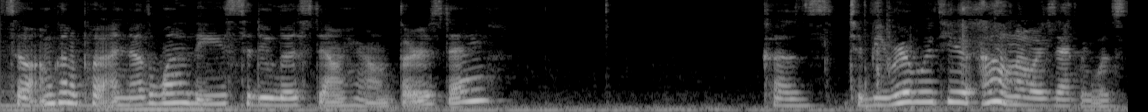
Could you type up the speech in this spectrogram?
So I'm going to put another one of these to-do lists down here on Thursday. Because to be real with you, I don't know exactly what's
